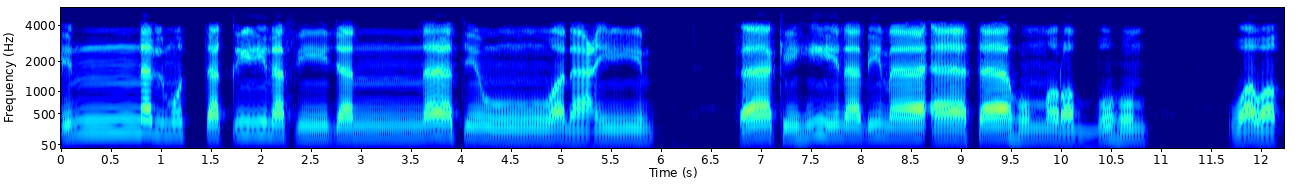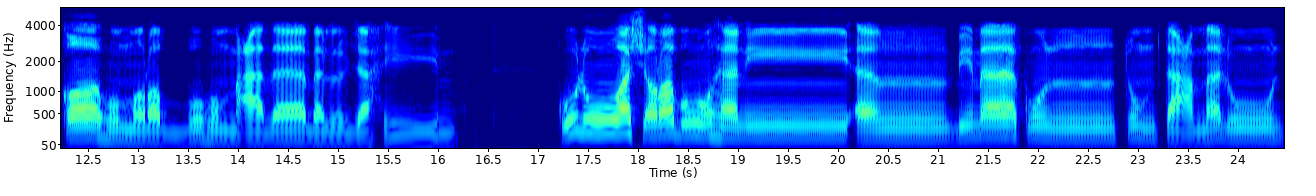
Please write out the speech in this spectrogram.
إِنَّ الْمُتَّقِينَ فِي جَنَّاتٍ وَنَعِيمٍ فَاكِهِينَ بِمَا آتَاهُمْ رَبُّهُمْ وَوَقَاهُمْ رَبُّهُمْ عَذَابَ الْجَحِيمِ كُلُوا وَاشْرَبُوا هَنِيئًا بِمَا كُنتُمْ تَعْمَلُونَ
